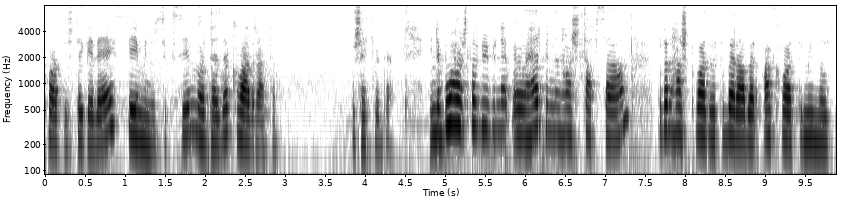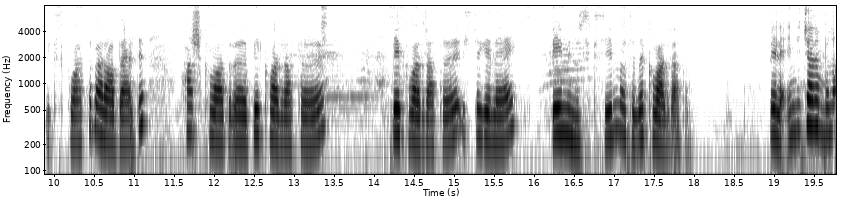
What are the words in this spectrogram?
kvadratı üstə gələk B minus x-in mörtəzə kvadratı. Bu şəkildə. İndi bu h-lar bir-birinə e, hər birinin h-ı tapsam, buradan h kvadratı bərabər a kvadratı minus x kvadratı bərabərdir h kvadrat, b kvadratı, b kvadratı üstə gələk b minus 2 mötədə kvadratı. Belə, indi gəlin bunu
